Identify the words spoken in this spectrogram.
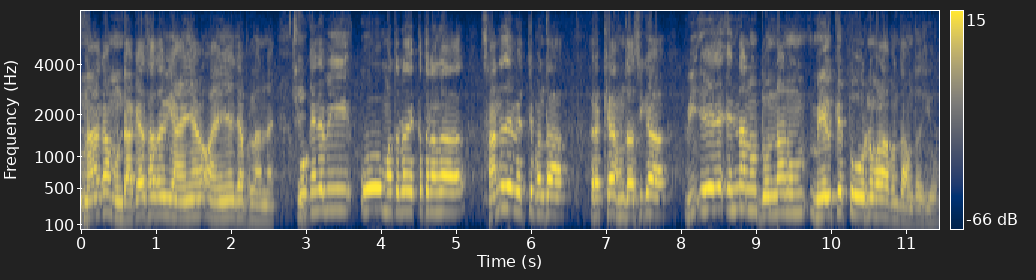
ਨਾ ਕਾ ਮੁੰਡਾ ਕਹਿ ਸਕਦਾ ਵੀ ਆਏ ਆ ਆਏ ਆ ਜਾਂ ਫਲਾਨਾ। ਉਹ ਕਹਿੰਦੇ ਵੀ ਉਹ ਮਤਲਬ ਇੱਕ ਤਰ੍ਹਾਂ ਦਾ ਸੰਨ ਦੇ ਵਿੱਚ ਬੰਦਾ ਰੱਖਿਆ ਹੁੰਦਾ ਸੀਗਾ ਵੀ ਇਹ ਇਹਨਾਂ ਨੂੰ ਦੋਨਾਂ ਨੂੰ ਮੇਲ ਕੇ ਤੋੜਨ ਵਾਲਾ ਬੰਦਾ ਹੁੰਦਾ ਸੀ ਉਹ।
